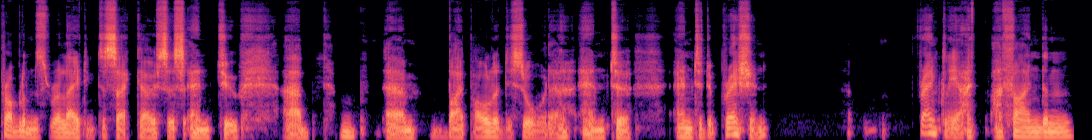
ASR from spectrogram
problems relating to psychosis and to uh, um, bipolar disorder and to and to depression. Frankly, I, I find them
